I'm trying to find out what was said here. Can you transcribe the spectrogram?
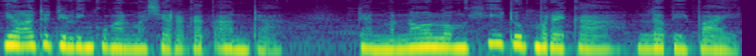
yang ada di lingkungan masyarakat Anda dan menolong hidup mereka lebih baik.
